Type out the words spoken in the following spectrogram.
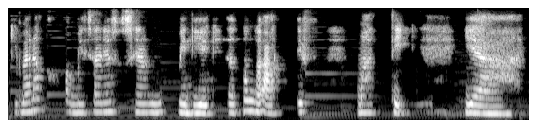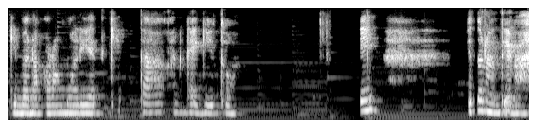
gimana kalau misalnya sosial media kita tuh nggak aktif mati? Ya gimana orang mau lihat kita kan kayak gitu. Jadi itu nantilah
